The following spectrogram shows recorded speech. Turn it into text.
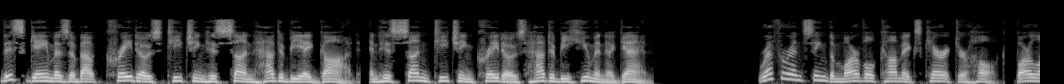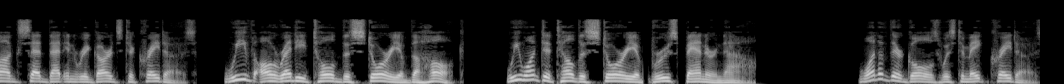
"...this game is about Kratos teaching his son how to be a god, and his son teaching Kratos how to be human again." Referencing the Marvel Comics character Hulk, Barlog said that in regards to Kratos, "...we've already told the story of the Hulk. We want to tell the story of Bruce Banner now." One of their goals was to make Kratos,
